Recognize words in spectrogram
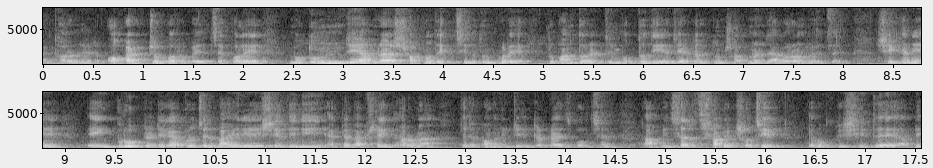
এক ধরনের অকার্যকর হয়েছে। ফলে নতুন যে আমরা স্বপ্ন দেখছি, নতুন করে রূপান্তরের যে মধ্য দিয়ে যে একটা নতুন স্বপ্নের জাগরণ হয়েছে, সেখানে এই ব্যুরোক্রেটিক অ্যাপ্রোচের বাইরে এসে তিনি একটা ব্যবসায়িক ধারণা, যেটা কমিউনিটি এন্টারপ্রাইজ বলছেন। আপনি স্যার সাবেক সচিব এবং কৃষিতে আপনি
